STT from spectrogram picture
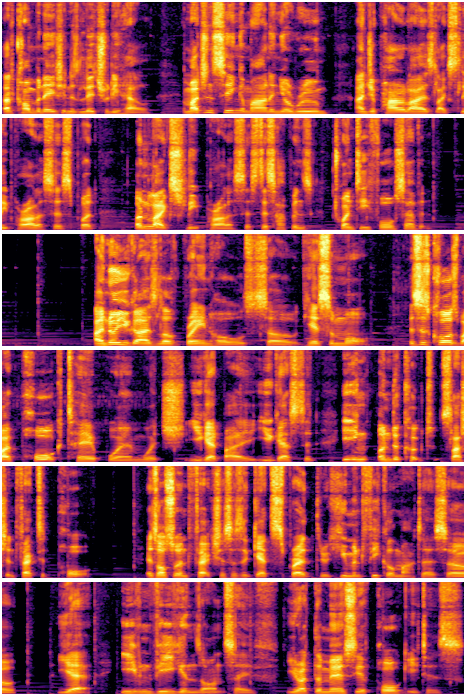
That combination is literally hell. Imagine seeing a man in your room and you're paralyzed like sleep paralysis, but unlike sleep paralysis, this happens 24 7. I know you guys love brain holes, so here's some more. This is caused by pork tapeworm, which you get by, you guessed it, eating undercooked slash infected pork. It's also infectious as it gets spread through human fecal matter, so yeah, even vegans aren't safe. You're at the mercy of pork eaters.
